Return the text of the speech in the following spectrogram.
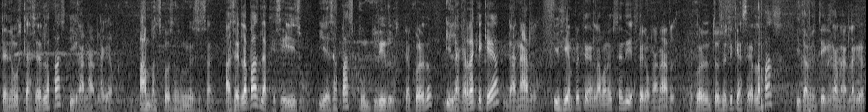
tenemos que hacer la paz y ganar la guerra. Ambas cosas son necesarias. Hacer la paz, la que se hizo, y esa paz cumplirla, ¿de acuerdo? Y la guerra que queda, ganarla. Y siempre tener la mano extendida, pero ganarla, ¿de acuerdo? Entonces tiene que hacer la paz y también tiene que ganar la guerra.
